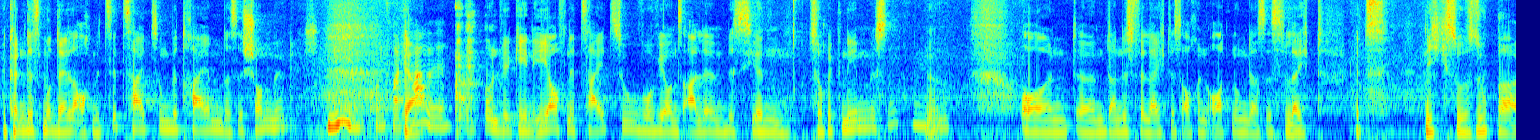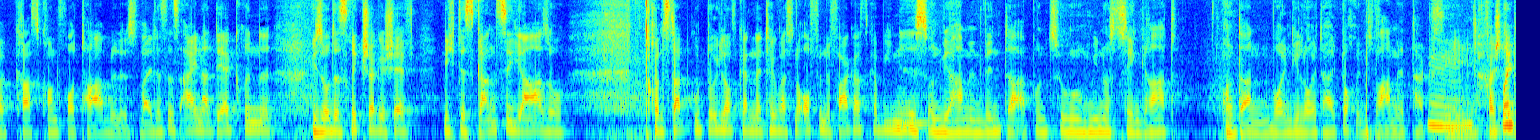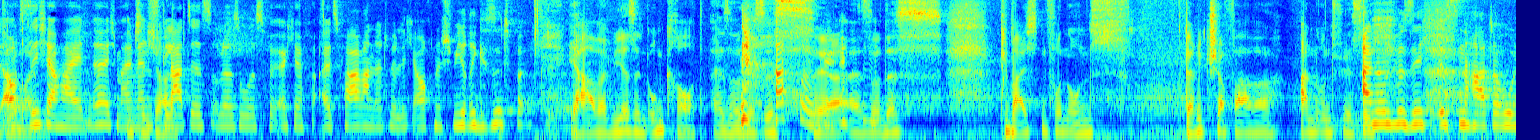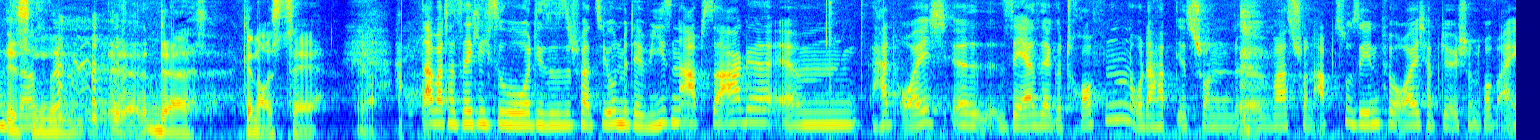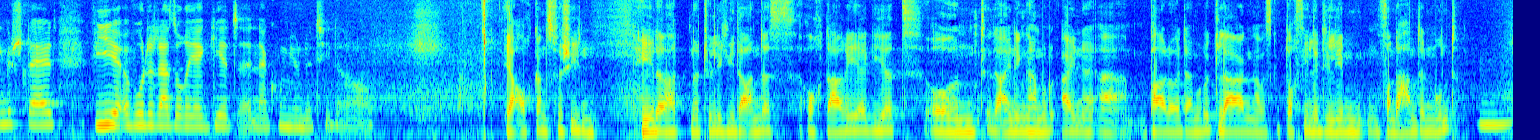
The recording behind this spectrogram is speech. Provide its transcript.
Wir können das Modell auch mit Sitzheizung betreiben, das ist schon möglich. Komfortabel. Und wir gehen eh auf eine Zeit zu, wo wir uns alle ein bisschen zurücknehmen müssen. Ne? Und ähm, dann ist vielleicht das auch in Ordnung, dass es vielleicht jetzt nicht so super krass komfortabel ist. Weil das ist einer der Gründe, wieso das Rikscha-Geschäft nicht das ganze Jahr so konstant gut durchlaufen kann. Natürlich, was eine offene Fahrgastkabine mhm. ist und wir haben im Winter ab und zu minus 10 Grad. Und dann wollen die Leute halt doch ins warme Taxi. Mhm. Und auch Sicherheit. Ne? Ich meine, wenn es glatt ist oder so, ist für euch als Fahrer natürlich auch eine schwierige Situation. Ja, aber wir sind Unkraut. Also das ist, okay. ja, also das, die meisten von uns, der Rikscha-Fahrer an und für sich. An und für sich ist ein harter Hund. Ist ein, äh, der, genau, ist zäh. Ja aber tatsächlich so diese Situation mit der Wiesenabsage, ähm, hat euch äh, sehr, sehr getroffen oder habt ihr es schon, äh, war es schon abzusehen für euch? Habt ihr euch schon darauf eingestellt? Wie wurde da so reagiert in der Community darauf? Ja, auch ganz verschieden. Jeder hat natürlich wieder anders auch da reagiert und einigen haben eine, äh, ein paar Leute haben Rücklagen, aber es gibt auch viele, die leben von der Hand in den Mund. Mhm.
